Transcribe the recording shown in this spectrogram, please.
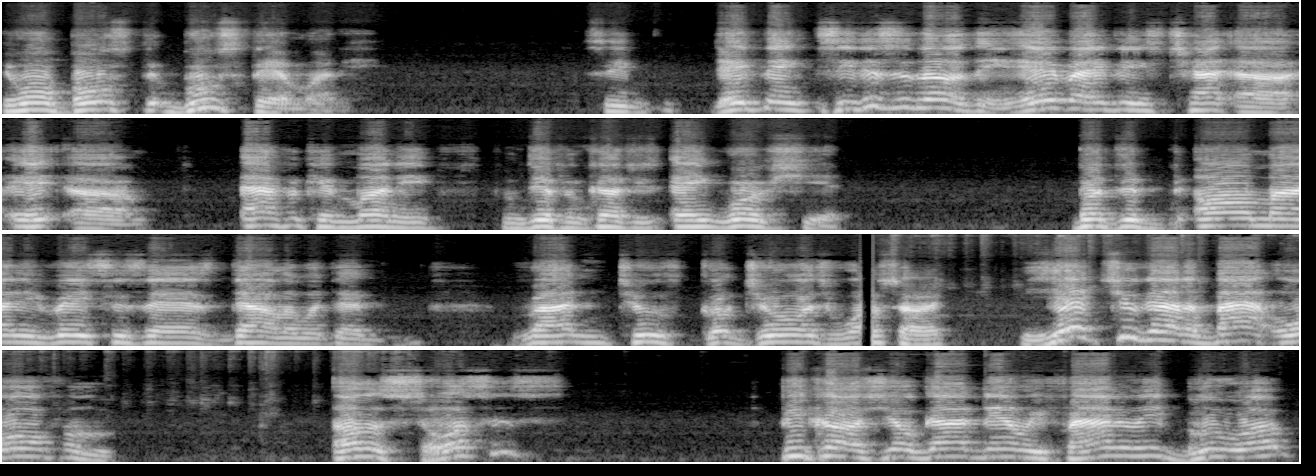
It won't boost boost their money. See, they think. See, this is another thing. Everybody thinks China, uh, uh, African money from different countries ain't worth shit. But the almighty racist ass dollar with that rotten tooth George, I'm sorry, Yet you got to buy oil from other sources. because your goddamn refinery blew up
